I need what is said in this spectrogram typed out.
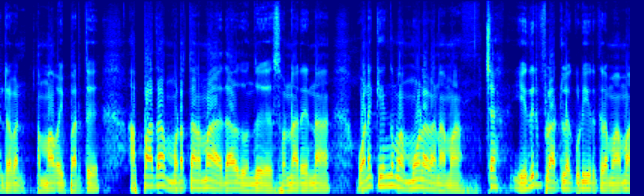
என்றவன் அம்மாவை பார்த்து அப்பா தான் முடத்தனமாக ஏதாவது வந்து சொன்னாருன்னா உனக்கு எங்கம்மா மூளை வேணாமா? ச்சே எதிர் ஃப்ளாட்டில் குடியிருக்கிற மாமா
